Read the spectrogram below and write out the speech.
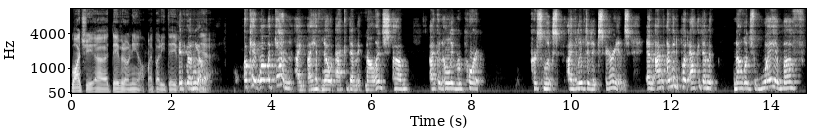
Wanchi, uh, David O'Neill, my buddy David. David O'Neill. Yeah. Okay, well, again, I, I have no academic knowledge. Um, I can only report personal, ex- I've lived it experience. And I'm, I'm going to put academic knowledge way above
